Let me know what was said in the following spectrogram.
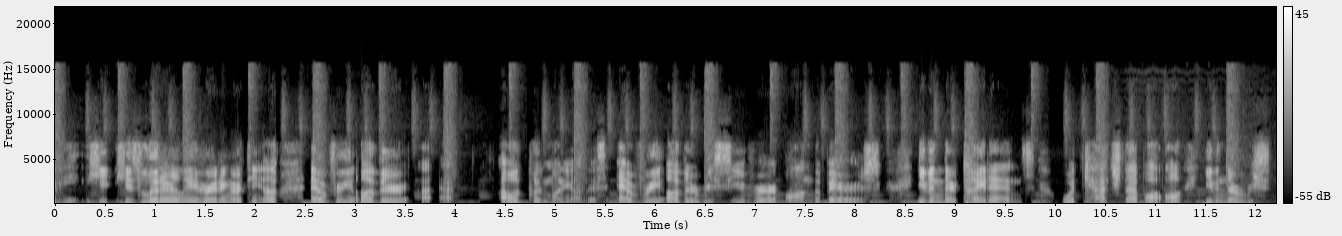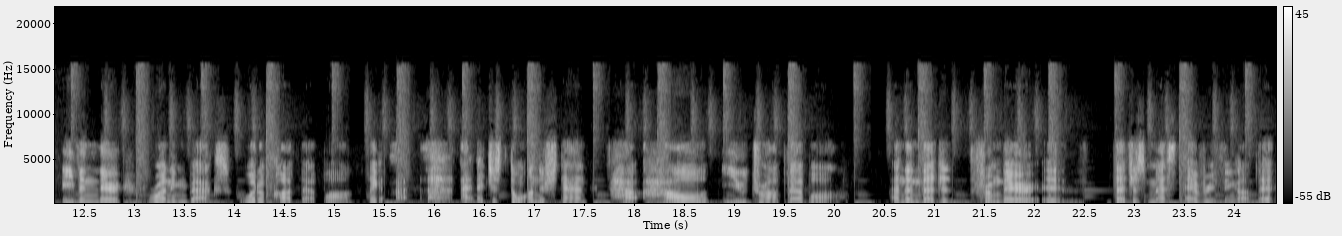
he he- he's literally hurting our team. Every other. I, I- would put money on this. Every other receiver on the Bears, even their tight ends, would catch that ball. All even their even their running backs would have caught that ball. Like I, I, I just don't understand how how you drop that ball, and then that just, from there it, that just messed everything up. That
